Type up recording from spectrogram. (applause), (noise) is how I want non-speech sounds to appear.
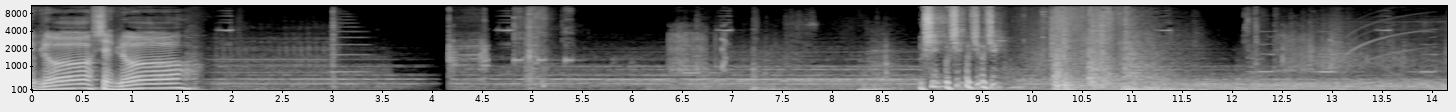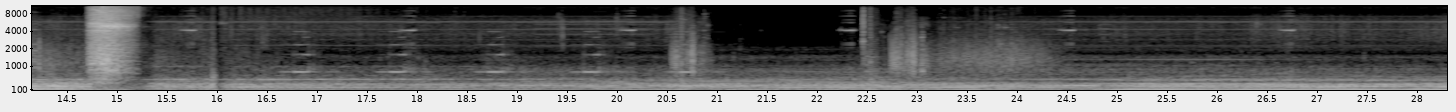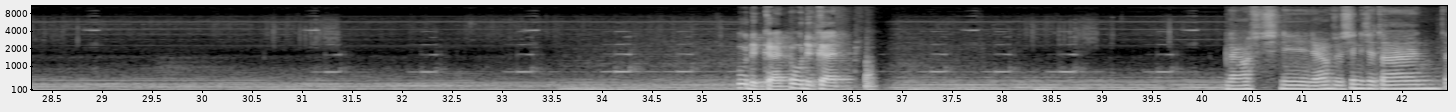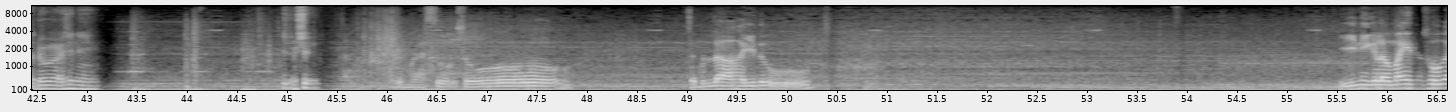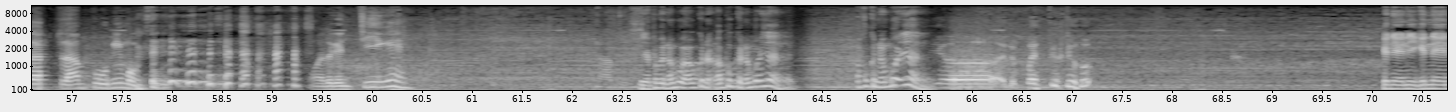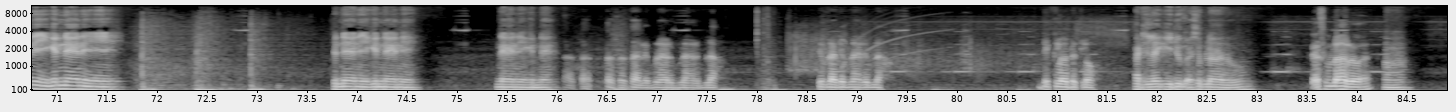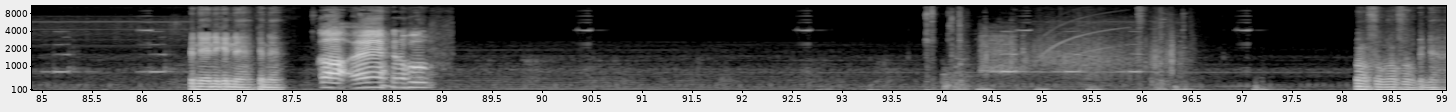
Save dulu, save dulu. Oh shit, oh shit, oh dekat, oh dekat. Jangan masuk sini, jangan masuk sini setan. Tak ada orang kat sini. Shit, oh shit. Dia masuk so Sebelah je tu Ini kalau main seorang lampu ni mau (laughs) Mau terkencing eh Ya apa kena buat? Apa kena, apa kena buat Jan? Apa kena buat Jan? Ya depan tu tu Kena ni, kena ni, kena ni. Kena ni, kena ni. Kena ni, kena. Tak tak tak tak, tak dia belah dia belah dia belah Dia belah dia belah dia belah Dia keluar dia keluar Ada lagi duduk kat sebelah tu. Kat sebelah tu eh Ha. Kena ni, kena, kena. Kak eh kena hook. Confirm, confirm, kena.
